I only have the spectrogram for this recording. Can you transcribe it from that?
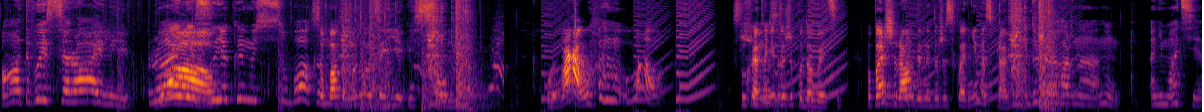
а, дивись, це Райлі. Райлі Вау! з якимись собаками. Собака, можливо, це і є якийсь сон. Ой, вау! Вау! Слухай, Що це мені за- дуже подобається. По-перше, раунди не дуже складні насправді. І дуже гарна, ну, анімація.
